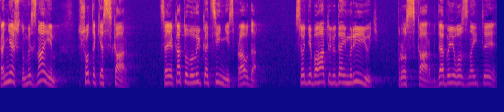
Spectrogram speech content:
Звісно, ми знаємо, що таке скарб. Це яка то велика цінність, правда? Сьогодні багато людей мріють про скарб, де би його знайти.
